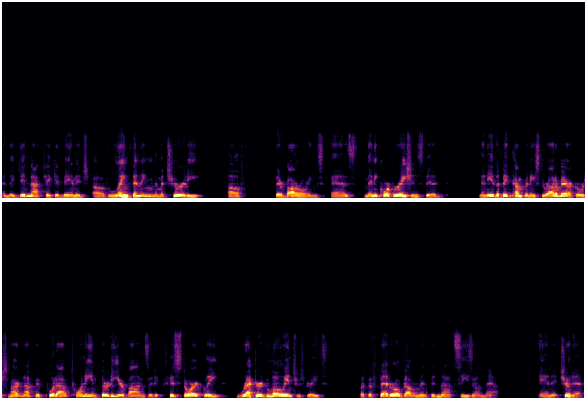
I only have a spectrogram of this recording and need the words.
And they did not take advantage of lengthening the maturity of their borrowings, as many corporations did Many of the big companies throughout America were smart enough to put out 20 and 30 year bonds at historically record low interest rates, but the federal government did not seize on that, and it should have.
